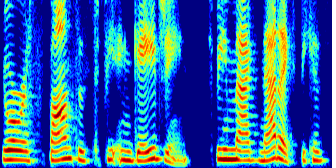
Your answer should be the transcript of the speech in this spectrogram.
your responses to be engaging, to be magnetic, because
